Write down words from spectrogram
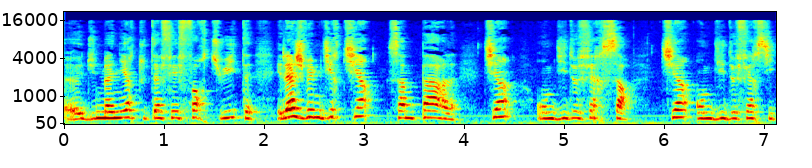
euh, d'une manière tout à fait fortuite. Et là, je vais me dire, tiens, ça me parle. Tiens, on me dit de faire ça. Tiens, on me dit de faire ci.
